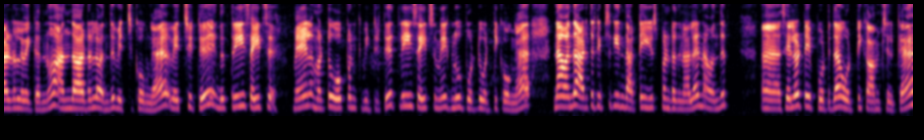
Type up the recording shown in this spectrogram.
ஆர்டரில் வைக்கிறனோ அந்த ஆர்டரில் வந்து வச்சுக்கோங்க. வச்சுட்டு இந்த த்ரீ சைட்ஸு மேலே மட்டும் ஓப்பனுக்கு விட்டுட்டு த்ரீ சைட்ஸுமே க்ளூ போட்டு ஒட்டிக்கோங்க. நான் வந்து அடுத்த டிப்ஸுக்கு இந்த அட்டையை யூஸ் பண்ணுறதுனால நான் வந்து செல்லோ டேப் போட்டு தான் ஒட்டி காமிச்சிருக்கேன்.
